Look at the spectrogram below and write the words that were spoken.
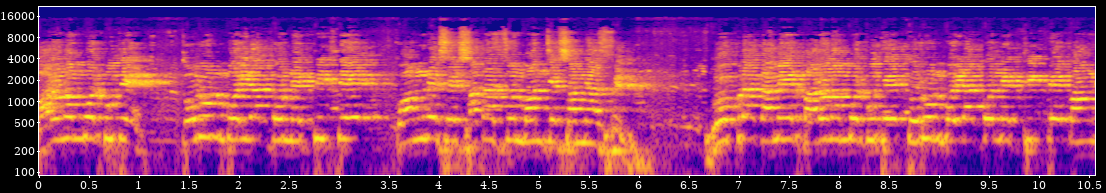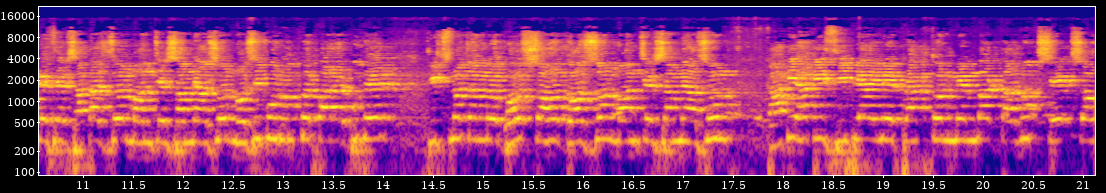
বারো নম্বর বুথে তরুণ বৈরাগ্য নেতৃত্বে কংগ্রেসের সাতাশ জন মঞ্চের সামনে আসবেন। গ্রামের বারো নম্বর বুথে তরুণ বৈরাগ্য নেতৃত্বে কংগ্রেসের সাতাশ জন মঞ্চের সামনে আসুন। নসিপুর উত্তর পাড়ার বুথে কৃষ্ণচন্দ্র ঘোষ সহ দশ জন মঞ্চের সামনে আসুন। কাদিহাটি সিপিআইএম এর প্রাক্তন মেম্বার তালুক শেখ সহ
